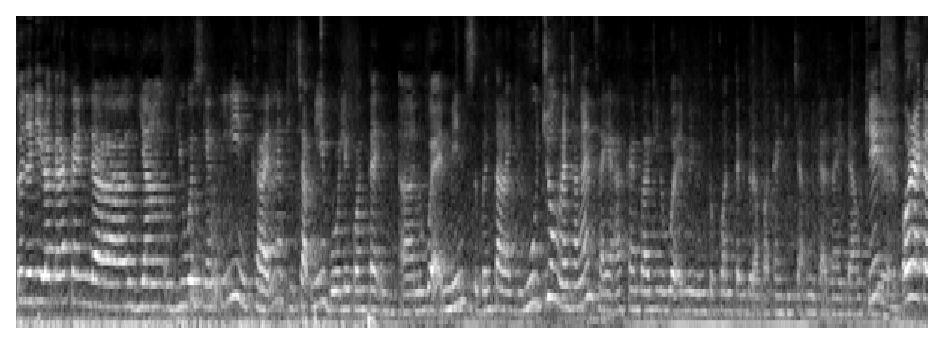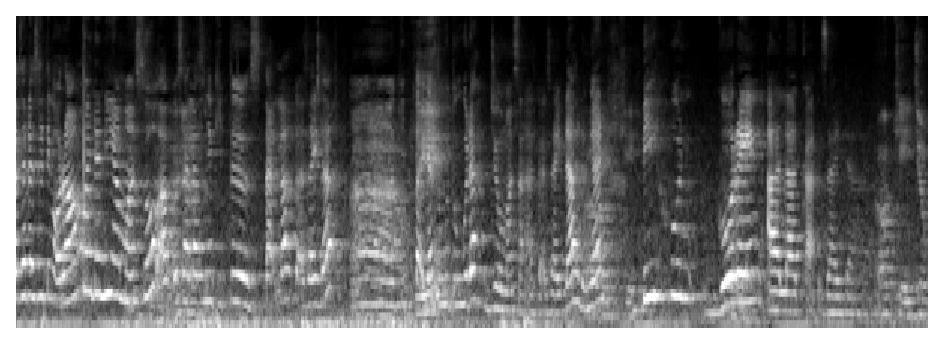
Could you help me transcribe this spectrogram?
So jadi rakan-rakan dah yang viewers yang inginkan kicap ni boleh kontak uh, nombor admin sebentar lagi hujung rancangan saya akan bagi nombor admin untuk kontak untuk dapatkan kicap ni Kak Zaida okey. Yes. Alright Kak Zaida saya tengok ramai dah ni yang masuk. Apa Ramai salahnya kita start lah Kak Zaida? Ah, Ah, kita tak okey. payah tunggu-tunggu dah. Jom masak Kak Zaida dengan Okey. bihun goreng ala Kak Zaida. Okey, jom.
